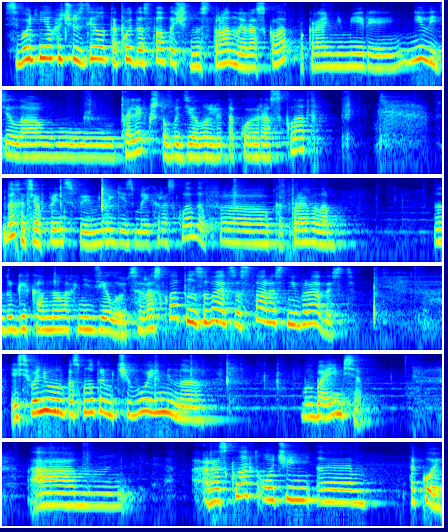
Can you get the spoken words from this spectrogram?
Сегодня я хочу сделать такой достаточно странный расклад. По крайней мере, не видела у коллег, чтобы делали такой расклад. Да, хотя, в принципе, многие из моих раскладов, э, как правило, на других каналах не делаются. Расклад называется «Старость не в радость». И сегодня мы посмотрим, чего именно мы боимся. Расклад очень э, такой,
